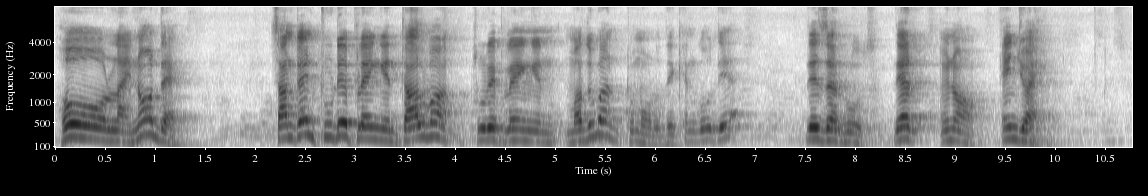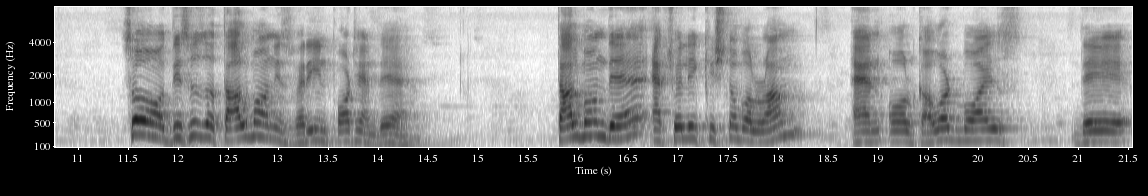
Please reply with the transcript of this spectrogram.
whole line, not that. Sometimes today playing in Talban, today playing in Madhuban, tomorrow they can go there. There's a rules. They are, you know, enjoying. So this is a Talban is very important there. Talban there, actually Krishna Balaram and all coward boys, they,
